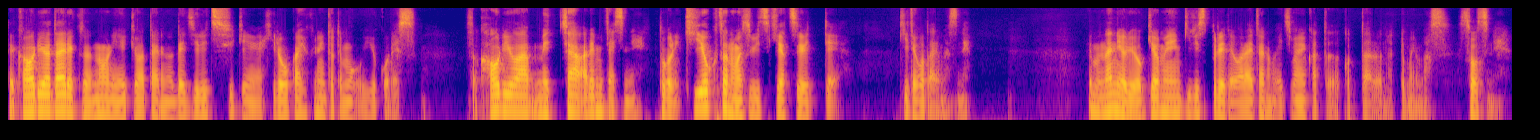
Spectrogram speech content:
で、香りはダイレクトに脳に影響を与えるので、自律神経や疲労回復にとても有効です。そう、香りはめっちゃあれみたいですね。特に記憶との結びつきが強いって聞いたことありますね。でも何よりお清め縁切りスプレーで笑えたのが一番良かったことだろうなって思います。そうですね。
